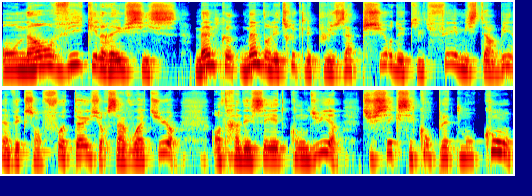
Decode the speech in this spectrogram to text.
on a envie qu'il réussisse. Même, dans les trucs les plus absurdes qu'il fait, Mr Bean avec son fauteuil sur sa voiture, en train d'essayer de conduire, tu sais que c'est complètement con,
